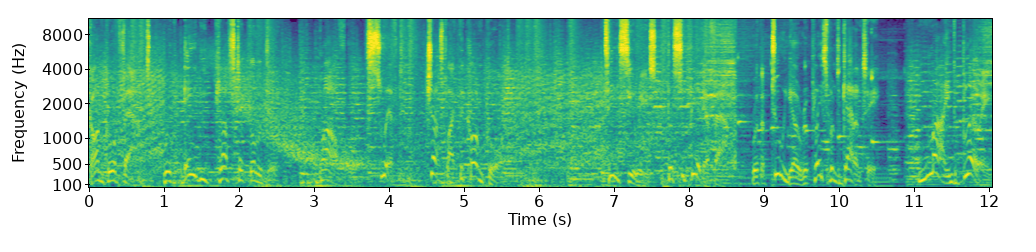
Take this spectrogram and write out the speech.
Concorde fans with 80 plus technology. Powerful, swift, just like the Concorde. T-Series, the superior fan with a two-year replacement guarantee. Mind-blowing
